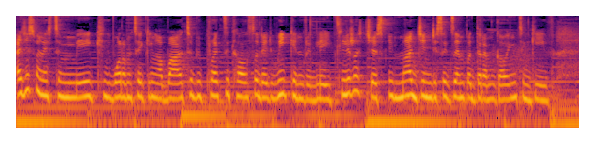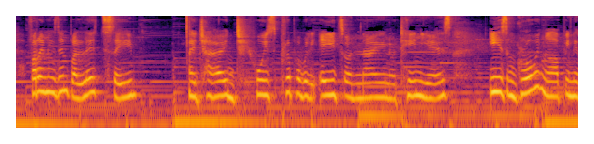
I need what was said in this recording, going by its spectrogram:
I just wanted to make what I'm talking about to be practical so that we can relate. Let us just imagine this example that I'm going to give. For an example, let's say a child who is probably 8 or 9 or 10 years is growing up in a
